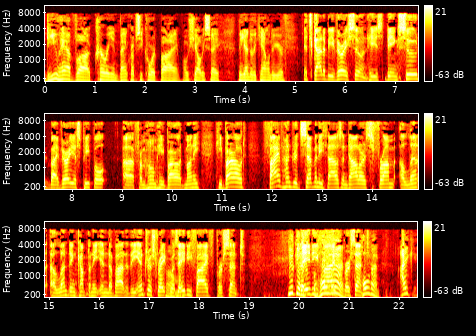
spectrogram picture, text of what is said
do you have uh, Curry in bankruptcy court by, oh, shall we say, the end of the calendar year? It's got to be very soon. He's being sued by various people uh, from whom he borrowed money. He borrowed five hundred seventy thousand dollars from a, len- a lending company in Nevada. The interest rate Oh, was my- eighty five percent. You get a, hold on, 85%. Hold on, I,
